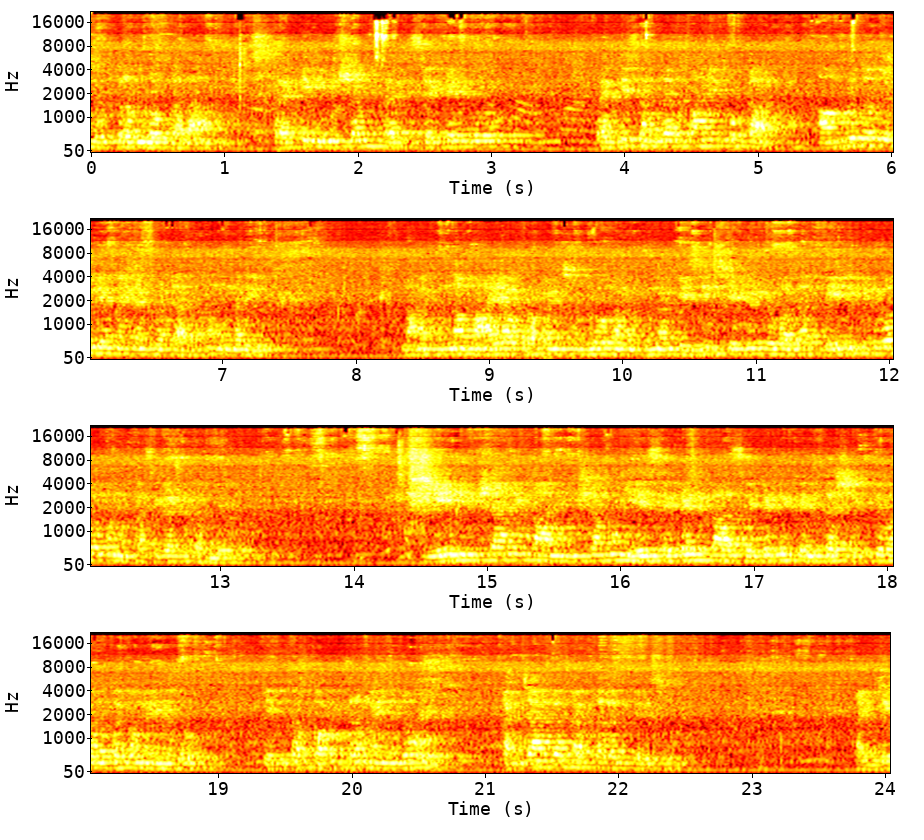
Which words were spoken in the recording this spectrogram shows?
సూత్రం లోపల ప్రతి నిమిషం ప్రతి సెకండు ప్రతి సందర్భానికి ఒక అమృతతుల్యమైనటువంటి అర్థం ఉన్నది. మనకున్న మాయా ప్రపంచంలో మనకున్న బిజీ షెడ్యూల్ వల్ల దేని విలువలు మనం కసిగట్టడం లేదు. ఏ నిమిషానికి ఆ నిమిషము ఏ సెకండ్కి ఆ సెకండ్కి ఎంత శక్తివంతకమైనదో ఎంత పవిత్రమైనదో పంచాంగకర్తలకు తెలుసు. అయితే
